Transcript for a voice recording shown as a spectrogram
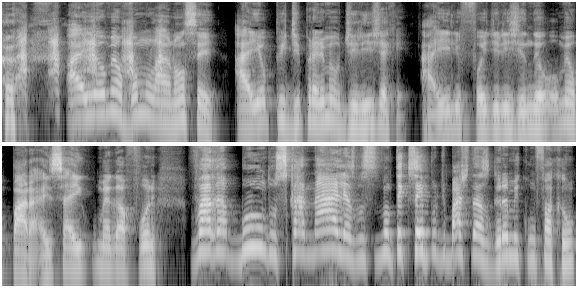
aí eu, meu, vamos lá, eu não sei. Aí eu pedi pra ele, meu, dirige aqui. Aí ele foi dirigindo, eu, meu, para. Aí saí com o megafone. Vagabundos, canalhas, vocês vão ter que sair por debaixo das gramas e com um facão.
